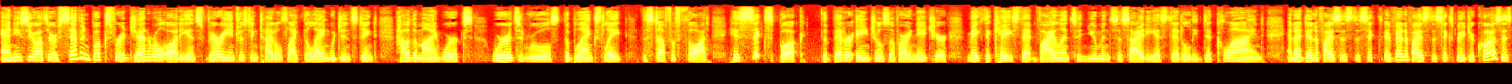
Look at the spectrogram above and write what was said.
And he's the author of seven books for a general audience, very interesting titles like The Language Instinct, How the Mind Works, Words and Rules, The Blank Slate, The Stuff of Thought. His sixth book, the better angels of our nature make the case that violence in human society has steadily declined and identifies the six, identifies the six major causes.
